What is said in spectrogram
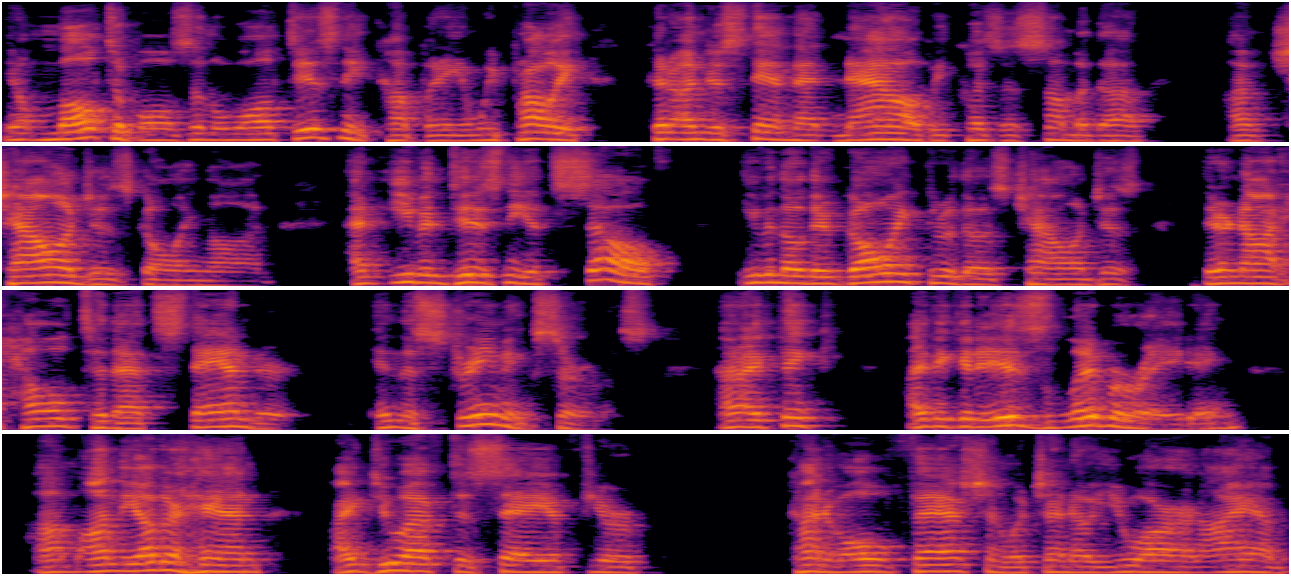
you know, multiples of the Walt Disney Company. And we probably could understand that now because of some of the um, challenges going on. And even Disney itself, even though they're going through those challenges, they're not held to that standard in the streaming service. And I think I think it is liberating. Um, on the other hand, I do have to say, if you're kind of old fashioned, which I know you are and I am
